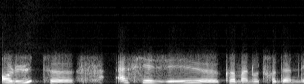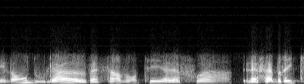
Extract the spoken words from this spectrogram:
en lutte, euh, assiégée, euh, comme à Notre-Dame-des-Landes, où là euh, va s'inventer à la fois la fabrique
